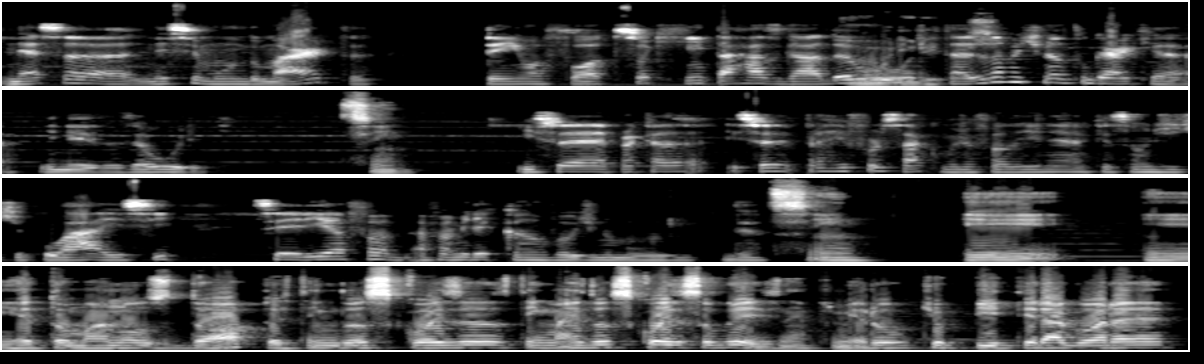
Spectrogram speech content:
nessa nesse mundo Marta, tem uma foto, só que quem tá rasgado é o, O Uric. Uric. Tá exatamente no mesmo lugar que a Inês, é o Uric. Sim. Isso é para cada, isso é para reforçar, como eu já falei, né, a questão de tipo, ah, esse seria a, fa- a família Canvald no mundo, entendeu? Sim. E, e retomando os Doppler, tem duas coisas, tem mais duas coisas sobre eles, né? Primeiro que o Peter agora é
